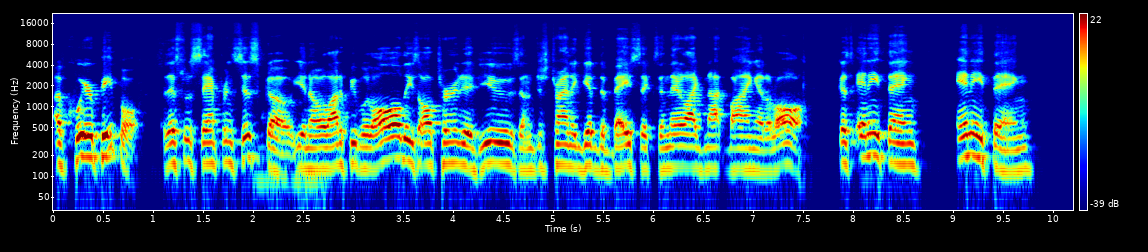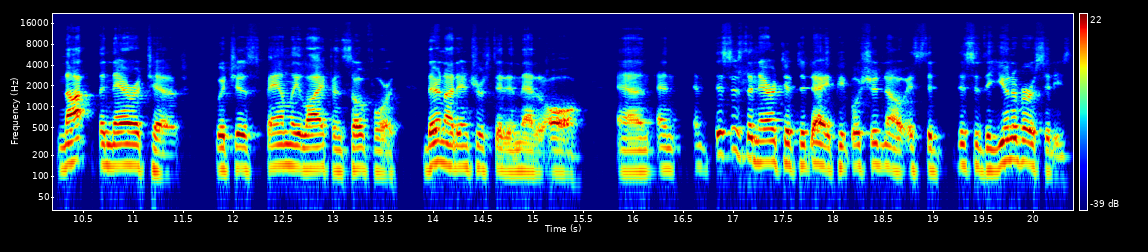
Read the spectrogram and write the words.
of queer people this was San Francisco. You know, a lot of people with all these alternative views, and I'm just trying to give the basics, and they're like not buying it at all. Because anything, anything, not the narrative, which is family life and so forth, they're not interested in that at all. And and and this is the narrative today. People should know it's the this is the universities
